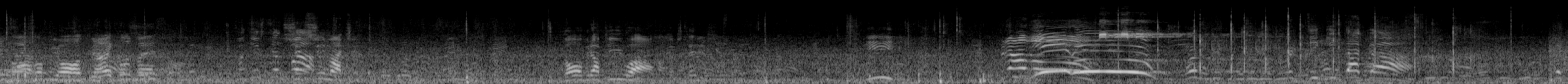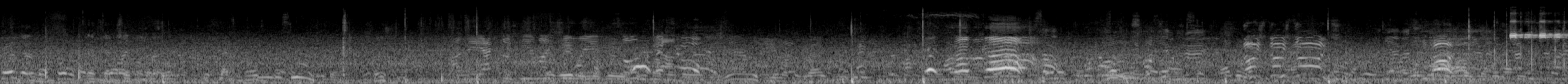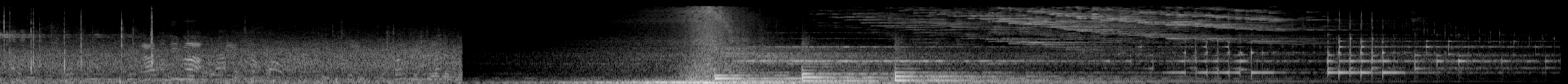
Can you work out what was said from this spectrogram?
Brawo Piotr! Tak, Przytrzymacie. Dobra piła. Brawo! Tiki taka! Ale jak ktoś nie ma siły, są Bramka! Dość, dość, dość! Brawo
